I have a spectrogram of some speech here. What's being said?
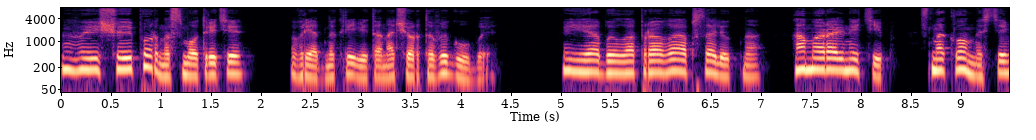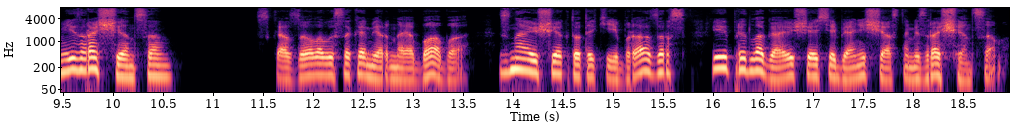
«Вы еще и порно смотрите», Вредно кривит она чертовы губы. Я была права абсолютно. Аморальный тип, с наклонностями извращенца. Сказала высокомерная баба, знающая, кто такие Brazzers и предлагающая себя несчастным извращенцам.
